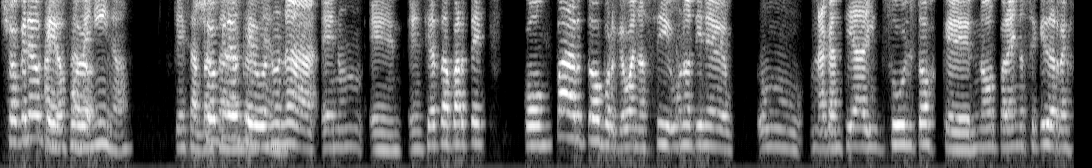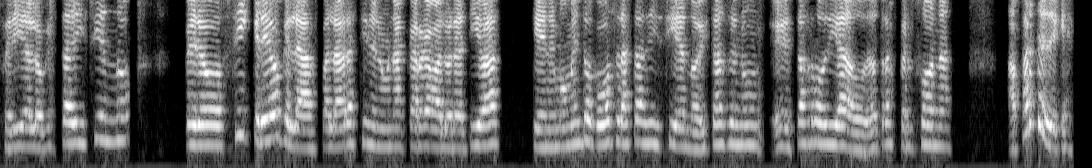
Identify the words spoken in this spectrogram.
Yo creo A que lo femenino. Que esa yo creo que en una, en, un- en, en cierta parte comparto, porque bueno, sí, uno tiene una cantidad de insultos que no por ahí no se quiere referir a lo que está diciendo, pero sí creo que las palabras tienen una carga valorativa que en el momento que vos se la estás diciendo y estás en un, estás rodeado de otras personas, aparte de que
